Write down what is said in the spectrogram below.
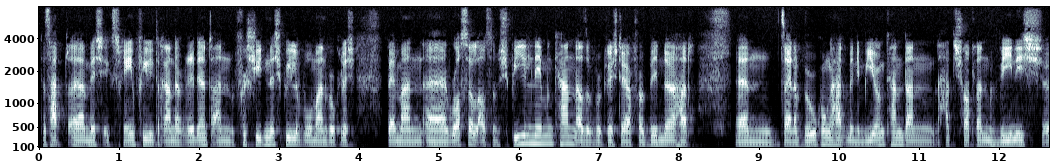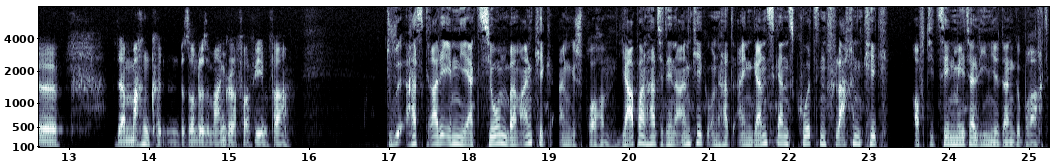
das hat äh, mich extrem viel daran erinnert an verschiedene Spiele, wo man wirklich, wenn man äh, Russell aus dem Spiel nehmen kann, also wirklich der Verbinder hat, ähm, seine Wirkung hat, minimieren kann, dann hat Schottland wenig äh, da machen könnten, besonders im Angriff auf jeden Fall. Du hast gerade eben die Aktion beim Ankick angesprochen. Japan hatte den Ankick und hat einen ganz, ganz kurzen, flachen Kick auf die 10-Meter-Linie dann gebracht,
